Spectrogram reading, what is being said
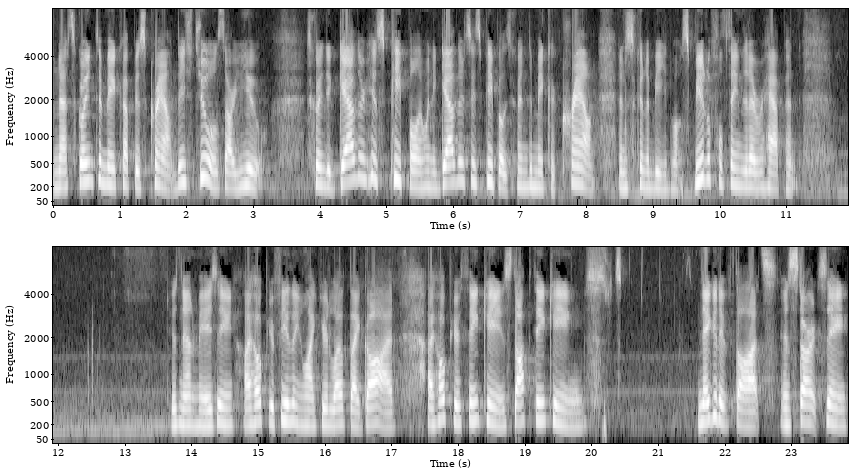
and that's going to make up His crown. These jewels are you. He's going to gather his people, and when he gathers his people, he's going to make a crown, and it's going to be the most beautiful thing that ever happened. Isn't that amazing? I hope you're feeling like you're loved by God. I hope you're thinking, stop thinking negative thoughts and start saying,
